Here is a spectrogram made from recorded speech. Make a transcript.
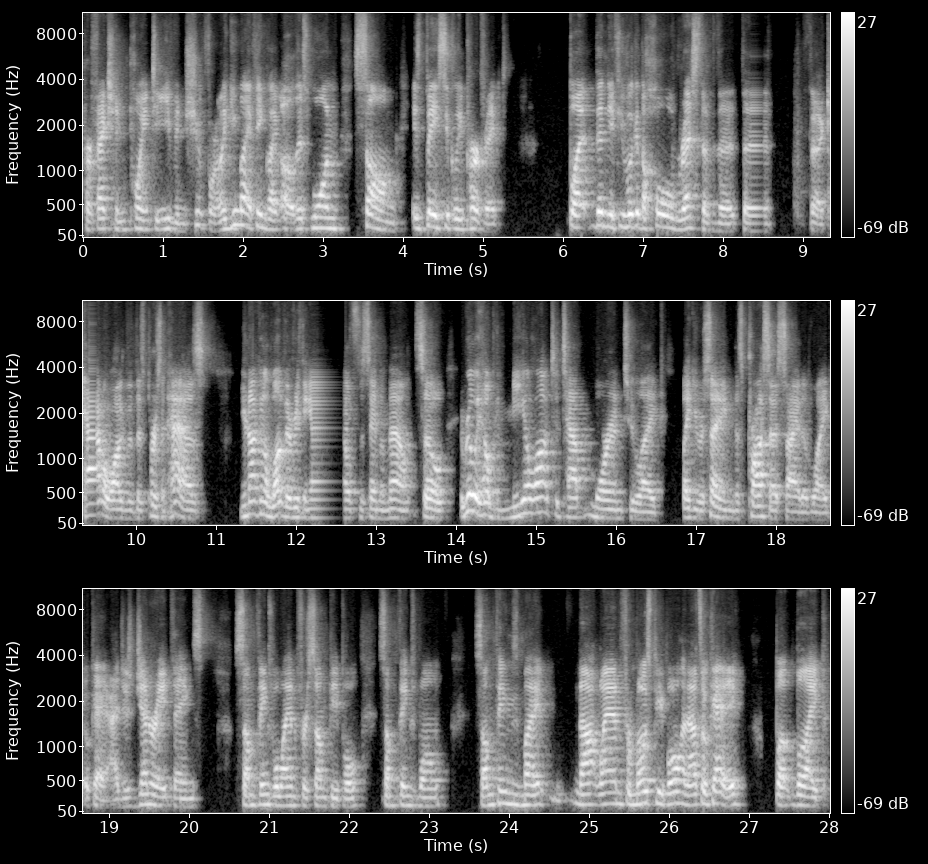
perfection point to even shoot for. Like you might think like, oh, this one song is basically perfect. But then if you look at the whole rest of the the the catalog that this person has, you're not gonna love everything else the same amount. So it really helped me a lot to tap more into like like you were saying, this process side of like, okay, I just generate things. Some things will land for some people, some things won't. Some things might not land for most people, and that's okay. But like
